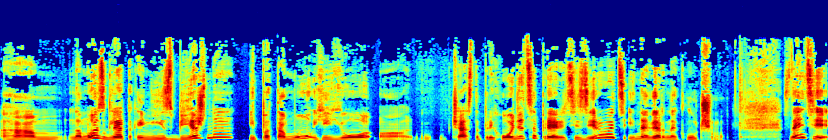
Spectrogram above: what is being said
на мой взгляд, такая неизбежная, и потому ее а, часто приходится приоритизировать и, наверное, к лучшему. Знаете,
